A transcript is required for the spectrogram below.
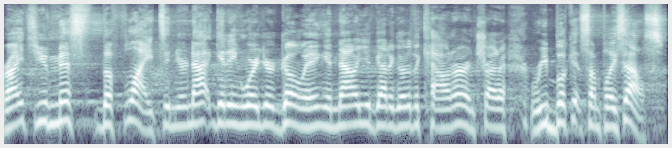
right? You missed the flight and you're not getting where you're going, and now you've got to go to the counter and try to rebook it someplace else.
